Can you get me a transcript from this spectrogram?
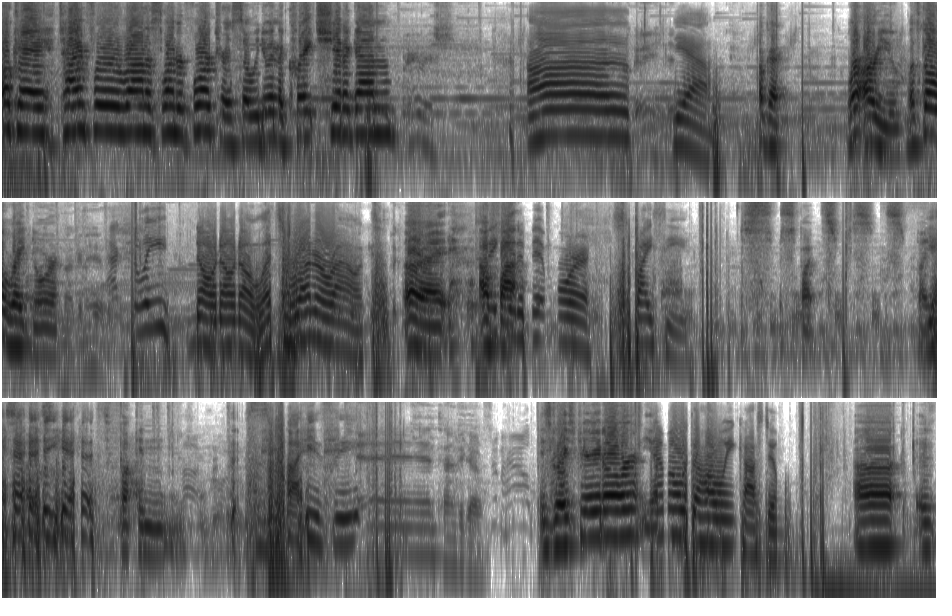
Okay, time for a round of Slender Fortress. So we doing the crate shit again? uh, yeah. Okay. Where are you? Let's go right door. Actually, no, no, no. Let's run around. Alright. I'll Make it a bit more spicy. Spice. Spice. Yeah, Spice. yes, Fucking. spicy. And time to go. Is Grace period over? Yep. Demo with the Halloween costume. Uh, is,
